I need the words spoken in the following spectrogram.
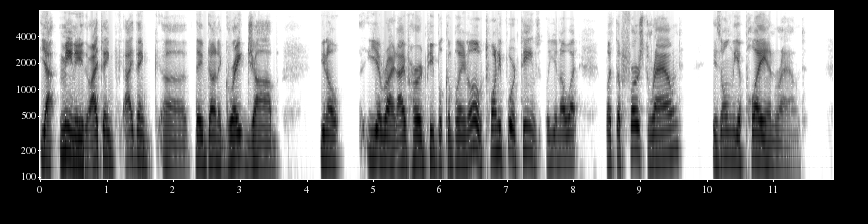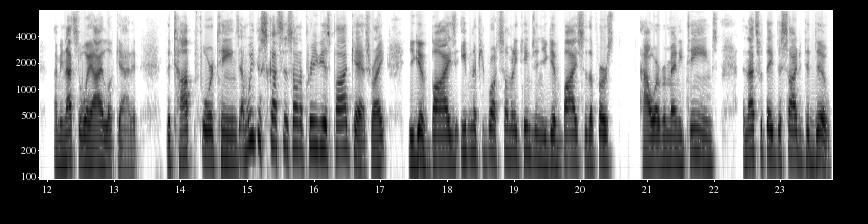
Yeah, me neither. I think I think uh, they've done a great job you know, you're right. I've heard people complain, oh, 24 teams. Well, you know what? But the first round is only a play in round. I mean, that's the way I look at it. The top four teams, and we discussed this on a previous podcast, right? You give buys, even if you brought so many teams in, you give buys to the first however many teams. And that's what they've decided to do.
